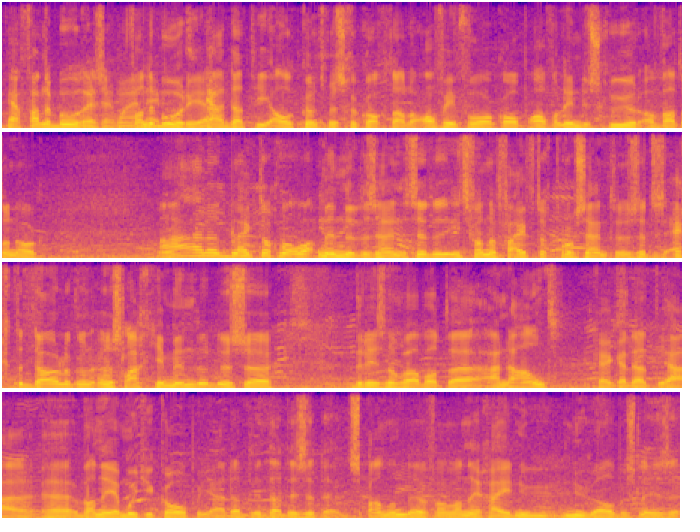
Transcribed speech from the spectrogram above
Ja, van de boeren zeg maar. Van de boeren, ja. Dat die al kunstmest gekocht hadden, of in voorkoop, of al in de schuur, of wat dan ook. Maar dat blijkt toch wel wat minder te zijn. Er zit iets van een 50%. Dus het is echt duidelijk een, een slagje minder. Dus eh, er is nog wel wat eh, aan de hand. Kijk, dat, ja, eh, wanneer moet je kopen? Ja, dat, dat is het, het spannende. Van wanneer ga je nu, nu wel beslissen?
